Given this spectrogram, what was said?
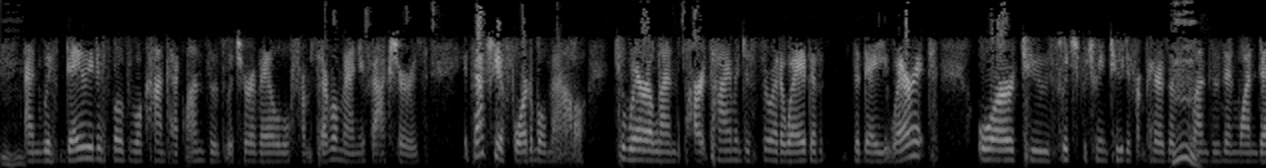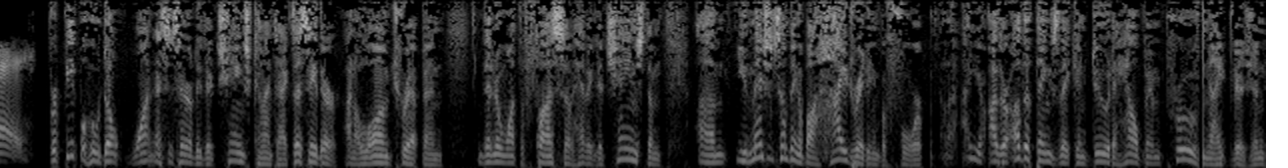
Mm-hmm. And with daily disposable contact lenses, which are available from several manufacturers, it's actually affordable now to wear a lens part-time and just throw it away the, the day you wear it or to switch between two different pairs of mm. lenses in one day. For people who don't want necessarily to change contacts, let's say they're on a long trip and they don't want the fuss of having to change them, um, you mentioned something about hydrating before. Are there other things they can do to help improve night vision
